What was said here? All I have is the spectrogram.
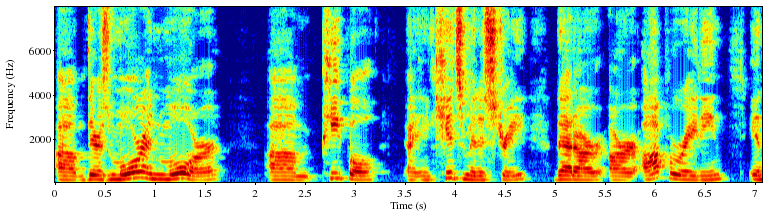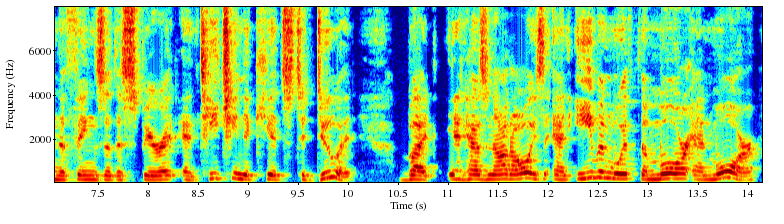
um, there's more and more um, people in kids ministry that are are operating in the things of the spirit and teaching the kids to do it but it has not always and even with the more and more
